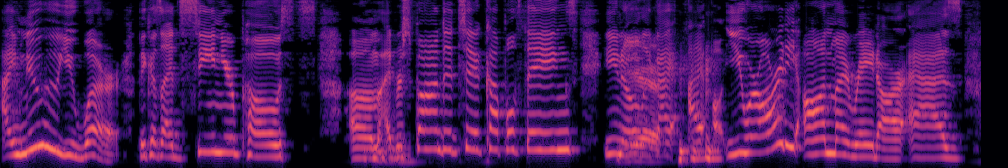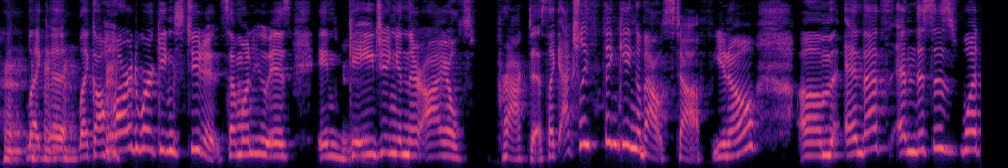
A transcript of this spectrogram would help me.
I knew who you were because I'd seen your posts. Um, mm-hmm. I'd responded to a couple things. You know, yeah. like I, I, you were already on my radar as like a like a hardworking student, someone who is engaging in their IELTS practice, like actually thinking about stuff, you know? Um, and that's, and this is what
